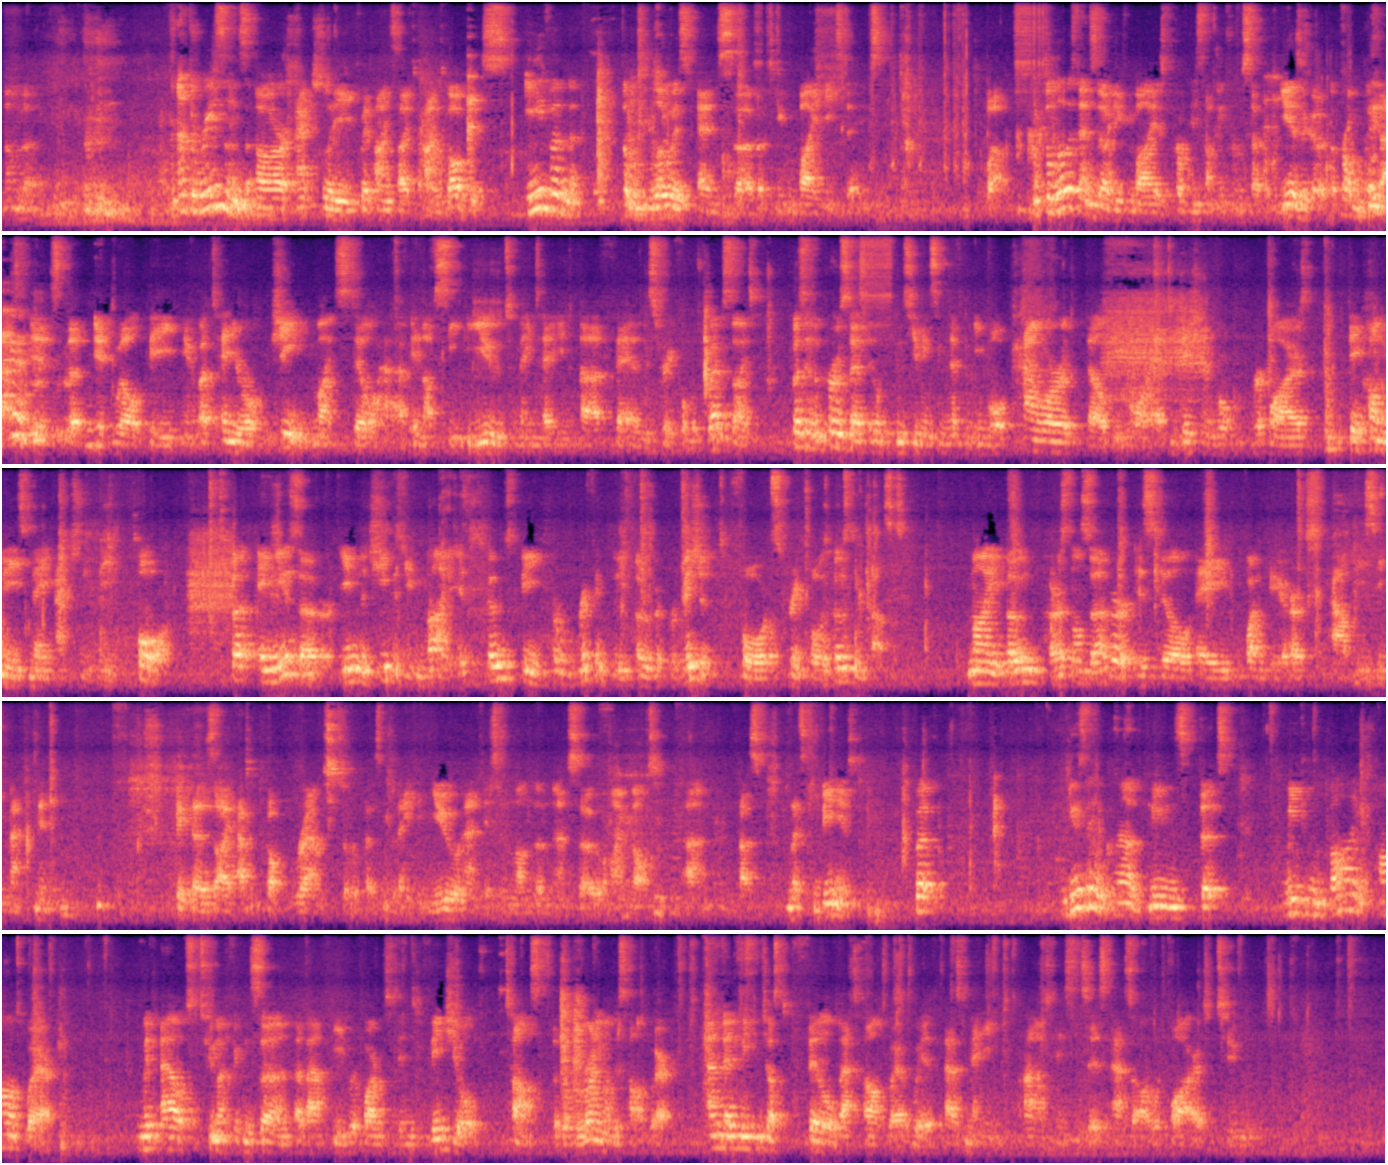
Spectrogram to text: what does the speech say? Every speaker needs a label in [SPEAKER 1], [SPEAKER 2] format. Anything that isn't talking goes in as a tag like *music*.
[SPEAKER 1] number. And the reasons are actually, with hindsight, kind of obvious. Even the lowest end server you can buy these days well, the lowest end server you can buy is probably something from several years ago. The problem with that *laughs* is that it will be, you know, a 10-year-old machine might still have enough CPU to maintain a fairly straightforward website, but in the process it'll be consuming significantly more power, there'll be more air conditioning required, the economies may actually be poor. But a new server, even the cheapest you can buy, is going to be horrifically over-provisioned for straightforward hosting tasks. My own personal server is still a 1 gigahertz PowerPC Mac Mini because I haven't got around to replacing with anything new and it's in London and so I'm not. Um, that's less convenient. But using the cloud means that we can buy hardware without too much of a concern about the requirements of individual tasks that will be running on this hardware. And then we can just fill that hardware with as many cloud instances as are required to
